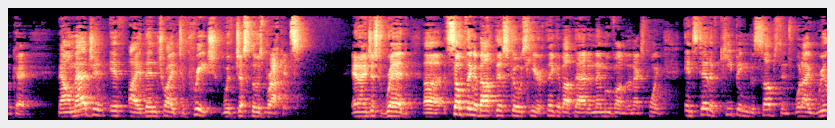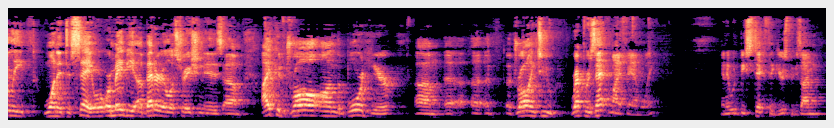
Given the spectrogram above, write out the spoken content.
Okay. Now imagine if I then tried to preach with just those brackets. And I just read uh, something about this goes here, think about that, and then move on to the next point. Instead of keeping the substance, what I really wanted to say, or, or maybe a better illustration is um, I could draw on the board here um, a, a, a drawing to represent my family, and it would be stick figures because I'm,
